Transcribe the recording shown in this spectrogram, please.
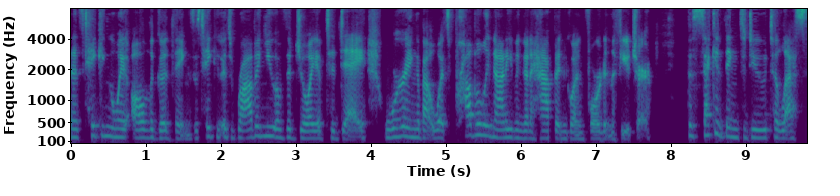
and it's taking away all the good things. It's taking it's robbing you of the joy of today worrying about what's probably not even going to happen going forward in the future the second thing to do to less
